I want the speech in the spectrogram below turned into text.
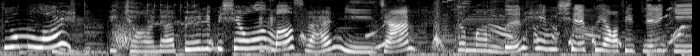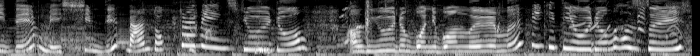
alıyor mular? Pekala böyle bir şey olamaz. Vermeyeceğim. Tamamdır. Hemşire kıyafetleri giydim ve şimdi ben doktor benziyorum. Alıyorum bonibonlarımı ve gidiyorum. Hazır.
